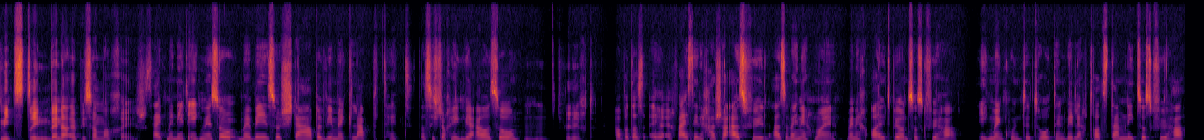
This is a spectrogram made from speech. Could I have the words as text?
mit drin, wenn er etwas am Machen ist. Sagt man nicht irgendwie so, man will so sterben, wie man gelebt hat. Das ist doch irgendwie auch so. Mhm, vielleicht. Aber das, ich, ich weiß nicht, ich habe schon auch das Gefühl, also wenn ich mal, wenn ich alt bin und so das Gefühl habe, irgendwann kommt der Tod, dann will ich trotzdem nicht so das Gefühl haben,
